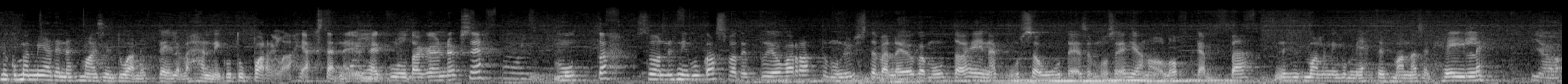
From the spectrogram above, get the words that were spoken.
No kun mä mietin, että mä olisin tuonut teille vähän niinku tuparilahjaksi tänne yhden kultakönnöksen. Mutta se on nyt niinku kasvatettu ja varattu mun ystävälle, joka muuttaa heinäkuussa uuteen semmoiseen hienoon loftkämppään. Niin sit mä olin niinku miettinyt, että mä annan sen heille. Joo.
